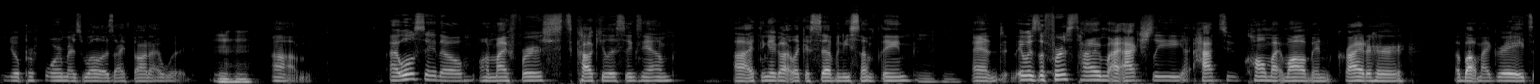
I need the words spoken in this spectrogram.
you know perform as well as I thought I would. Mm-hmm. Um, I will say though, on my first calculus exam, uh, I think I got like a seventy something, Mm-hmm. and it was the first time I actually had to call my mom and cry to her about my grades,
